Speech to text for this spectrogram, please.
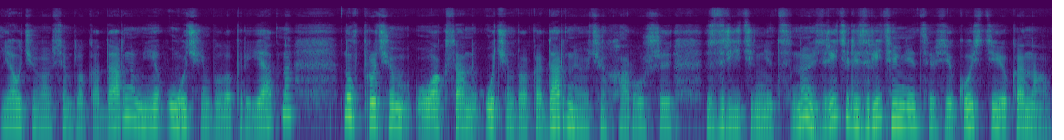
Я очень вам всем благодарна. Мне очень было приятно. Ну, впрочем, у Оксаны очень благодарные и очень хорошие зрительницы. Ну и зрители, зрительницы, все гости ее канала.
